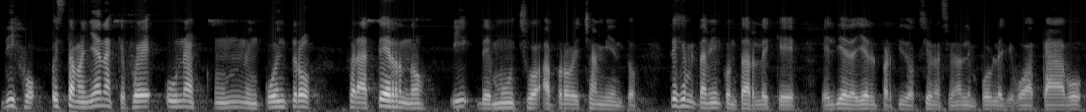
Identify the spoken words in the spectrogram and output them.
Dijo esta mañana que fue un encuentro fraterno y de mucho aprovechamiento. Déjeme también contarle que el día de ayer el Partido Acción Nacional en Puebla llevó a cabo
